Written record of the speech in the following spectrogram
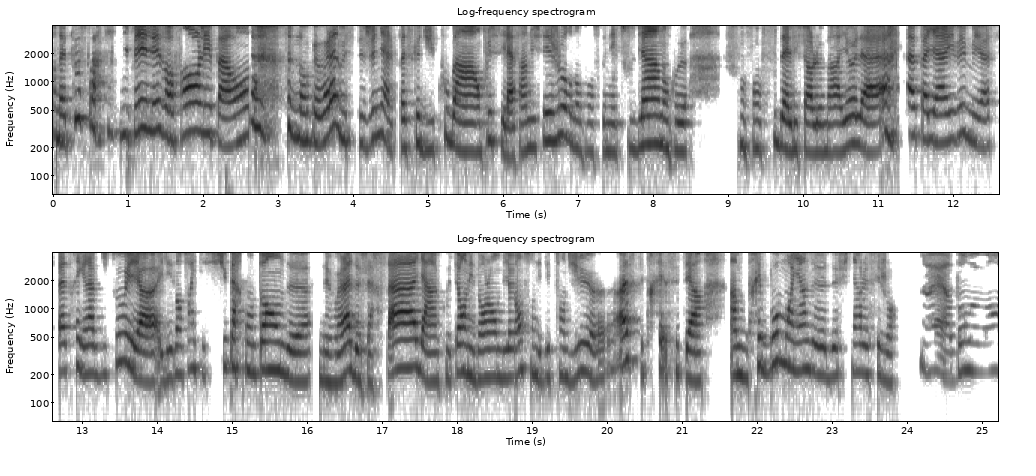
On a tous participé, les enfants, les parents. donc euh, voilà, mais c'était génial. Parce que du coup, ben, en plus, c'est la fin du séjour, donc on se connaît tous bien. Donc euh, on s'en fout d'aller faire le mariole à, à pas y arriver, mais euh, c'est pas très grave du tout. Et, les enfants étaient super contents de, voilà, de faire ça. Il y a un côté, on est dans l'ambiance, on est détendu. ah, c'était un, un, très beau moyen de, de, finir le séjour. Ouais, un bon moment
